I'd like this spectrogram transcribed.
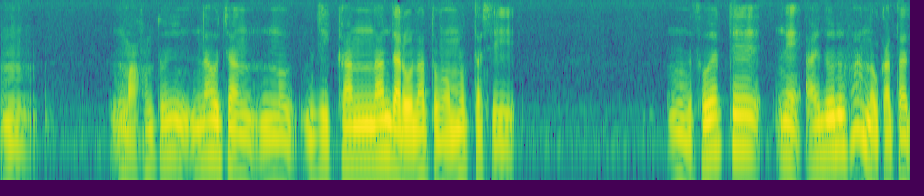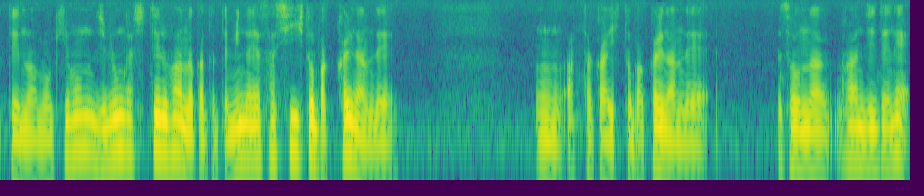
うん本当に奈緒ちゃんの時間なんだろうなとも思ったし、うん、そうやってねアイドルファンの方っていうのはもう基本自分が知ってるファンの方ってみんな優しい人ばっかりなんで、うん、あったかい人ばっかりなんでそんな感じでね、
